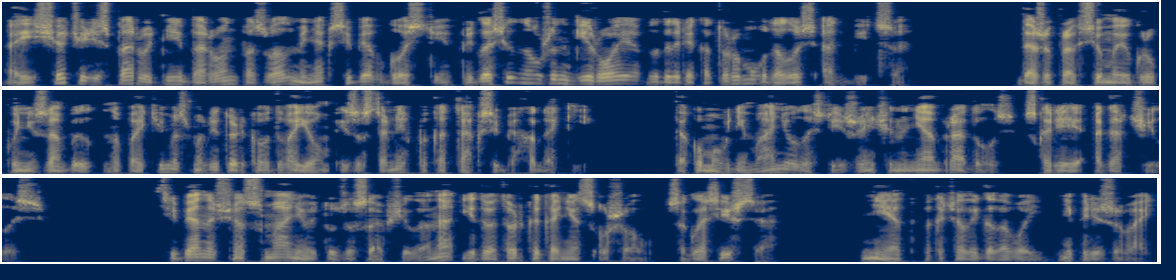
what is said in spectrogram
А еще через пару дней барон позвал меня к себе в гости, пригласил на ужин героя, благодаря которому удалось отбиться. Даже про всю мою группу не забыл, но пойти мы смогли только вдвоем, из остальных пока так себе ходаки. Такому вниманию властей женщина не обрадовалась, скорее огорчилась. «Тебя начнет сманивать», — тут же сообщила она, едва только конец ушел. «Согласишься?» «Нет», — покачал я головой, — «не переживай».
